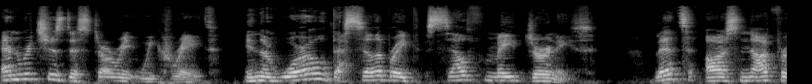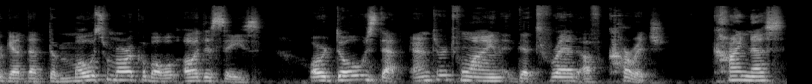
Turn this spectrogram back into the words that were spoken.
enriches the story we create. In a world that celebrates self-made journeys, let us not forget that the most remarkable odysseys are those that intertwine the thread of courage, kindness,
